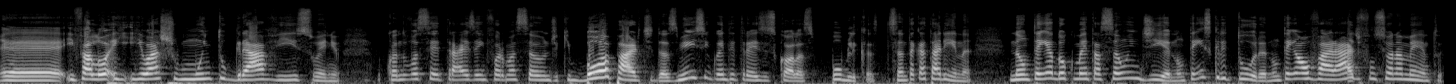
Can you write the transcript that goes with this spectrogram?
é, e falou, e, e, eu acho muito grave isso, Enio quando você traz a informação de que boa parte das 1.053 escolas públicas de Santa Catarina não tem a documentação em dia, não tem escritura, não tem alvará de funcionamento,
